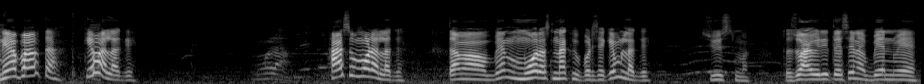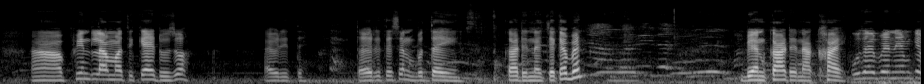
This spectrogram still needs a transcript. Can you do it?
ને ભાવતા કેવા લાગે? હા શું મોડા લાગે? તમે બેન મોરસ નાખવી પડશે કેમ લાગે? જ્યુસમાં તો જો આવી રીતે છે ને બેન મેં ફીંડલામાંથી કાઢ્યું જો આવી રીતે. તો આવી રીતે છે ને બધા કાઢી નાખ્યા. કે બેન? બેન કાઢે ના ખાય. પૂજા બેન એમ કે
